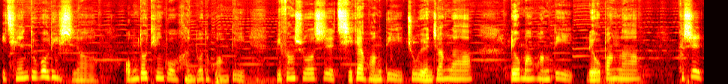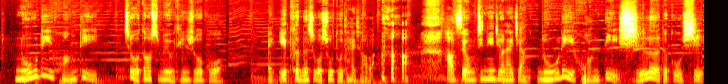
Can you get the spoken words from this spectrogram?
以前读过历史哦，我们都听过很多的皇帝，比方说是乞丐皇帝朱元璋啦，流氓皇帝刘邦啦，可是奴隶皇帝，这我倒是没有听说过。哎，也可能是我书读太少了。好，所以我们今天就来讲奴隶皇帝石勒的故事。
